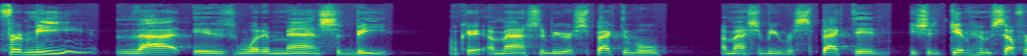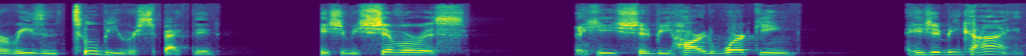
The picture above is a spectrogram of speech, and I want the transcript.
for me, that is what a man should be. Okay, a man should be respectable. A man should be respected. He should give himself a reason to be respected. He should be chivalrous. He should be hardworking. He should be kind.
